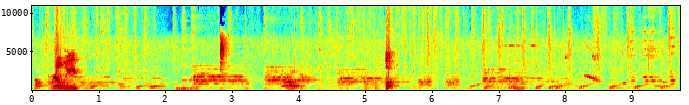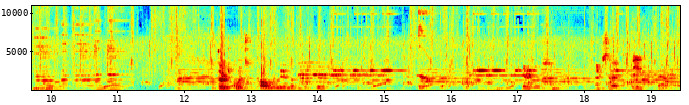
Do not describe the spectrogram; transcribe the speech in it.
Not really! Bro. Third coin's probably enough there. There it is. A big fat.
